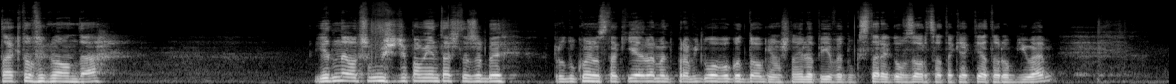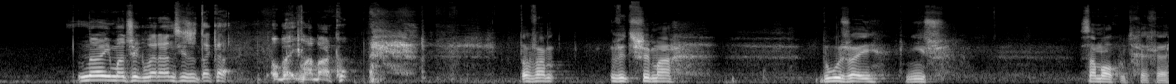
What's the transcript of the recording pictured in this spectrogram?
tak to wygląda. Jedyne o czym musicie pamiętać to, żeby produkując taki element prawidłowo go dogiąć, najlepiej według starego wzorca, tak jak ja to robiłem. No i macie gwarancję, że taka obejma baku To Wam wytrzyma dłużej niż samochód, hehe.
